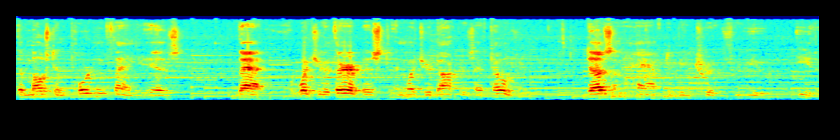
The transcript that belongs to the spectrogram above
the most important thing is that what your therapist and what your doctors have told you doesn't have to be true for you either.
